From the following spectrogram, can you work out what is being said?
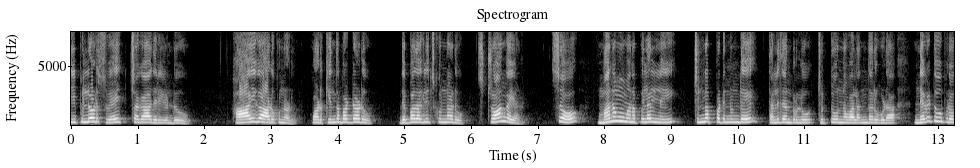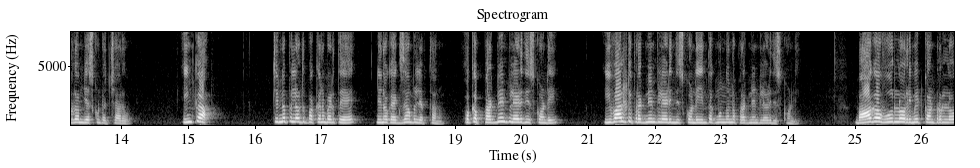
ఈ పిల్లోడు స్వేచ్ఛగా తిరిగిండు. హాయిగా ఆడుకున్నాడు. వాడు కింద పడ్డాడు. దెబ్బ తగిలించుకున్నాడు. స్ట్రాంగ్ అయ్యాడు. సో మనము మన పిల్లల్ని చిన్నప్పటి నుండే తల్లిదండ్రులు చుట్టూ ఉన్న వాళ్ళందరూ కూడా నెగటివ్ ప్రోగ్రామ్ చేసుకుంటూ వచ్చారు. ఇంకా చిన్నపిల్లలతో పక్కన పెడితే నేను ఒక ఎగ్జాంపుల్ చెప్తాను. ఒక ప్రెగ్నెంట్ లేడీ తీసుకోండి. ఇవాల్టి ప్రెగ్నెంట్ లేడీని తీసుకోండి. ఇంతకుముందు ఉన్న ప్రెగ్నెంట్ లేడీ తీసుకోండి. బాగా ఊర్లో రిమిట్ కంట్రోల్లో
